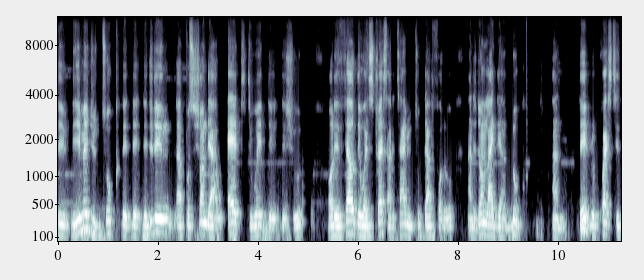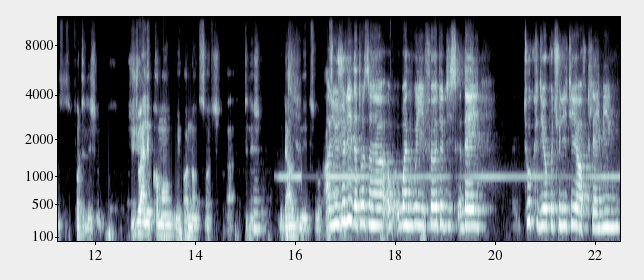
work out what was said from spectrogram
the, the image you took, they, they, they didn't uh, position their head the way they, they should, or they felt they were stressed at the time you took that photo and they don't like their look and they requested for deletion. Usually common, we honor such uh, deletion mm without the need to. Uh, usually that was uh, when we further, they took the opportunity of claiming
